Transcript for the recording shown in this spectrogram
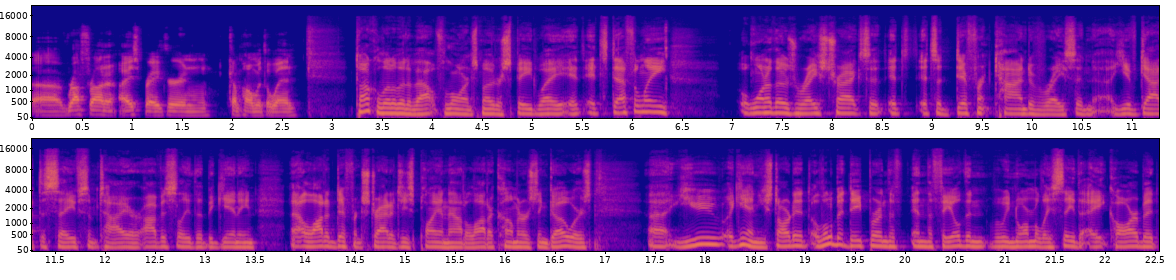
uh, rough run at Icebreaker and come home with the win. Talk a little bit about Florence Motor Speedway. It, it's definitely one of those racetracks. It, it's it's a different kind of race, and uh, you've got to save some tire. Obviously, the beginning, a lot of different strategies playing out, a lot of comers and goers. Uh, you again, you started a little bit deeper in the in the field than we normally see the eight car, but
